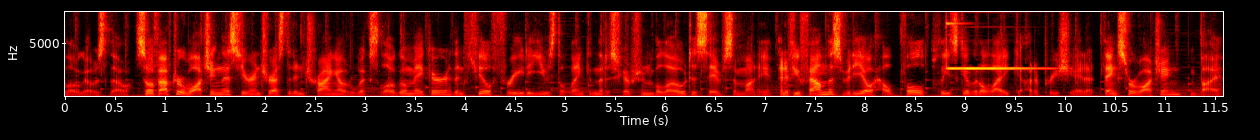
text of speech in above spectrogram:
logos though. So if after watching this you're interested in trying out Wix Logo Maker, then feel free to use the link in the description below to save some money. And if you found this video helpful, please give it a like, I'd appreciate it. Thanks for watching, bye.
